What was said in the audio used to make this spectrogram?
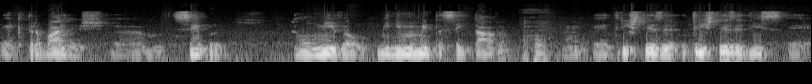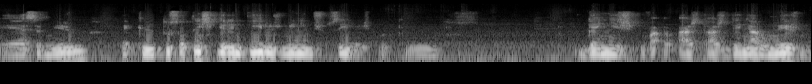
é que trabalhas hum, sempre a um nível minimamente aceitável. Uhum. Né? É a tristeza, a tristeza disso é, é, essa mesmo, é que tu só tens que garantir os mínimos possíveis, porque ganhas, has, has de ganhar o mesmo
